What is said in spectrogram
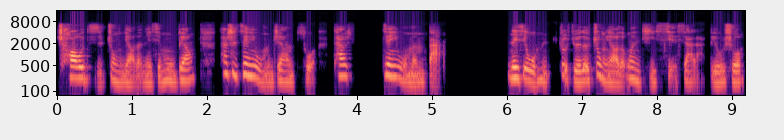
超级重要的那些目标。他是建议我们这样做，他建议我们把。那些我们就觉得重要的问题写下来，比如说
